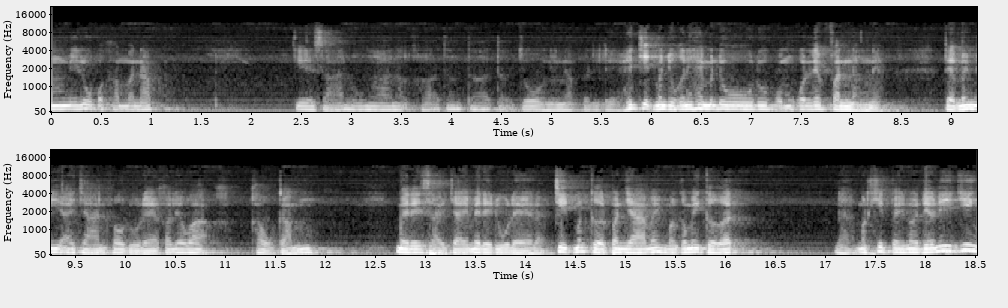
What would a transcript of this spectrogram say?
ำมีรูปประคำมานับเกสาโลมานะคะทั้งตาตะโจนี่นับไปเรื่อยๆให้จิตมันอยู่กันนี้ให้มันดูดูผมขนเล็บฟันหนังเนี่ย แต่ไม่มีอาจารย์เฝ้าดูแลเขาเรียกว่าเข้ากรรมไม่ได้ใส่ใจไม่ได้ดูแลแล้วจิตมันเกิดปัญญาไหมมันก็ไม่เกิดนะมันคิดไปหน่อยเดี๋ยวนี้ยิ่ง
